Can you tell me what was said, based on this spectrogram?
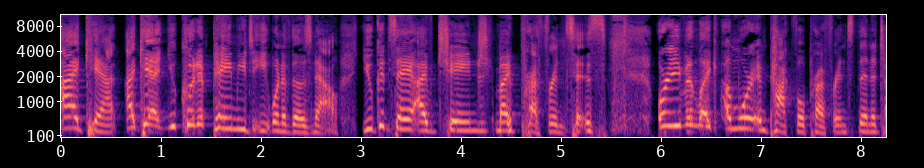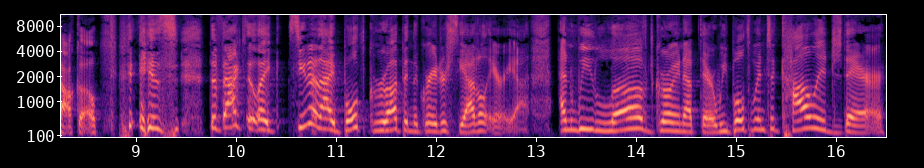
I can't, I can't, you couldn't pay me to eat one of those now. You could say I've changed my preferences or even like a more impactful preference than a taco is the fact that like Sina and I both grew up in the greater Seattle area and we loved growing up there. We both went to college there,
